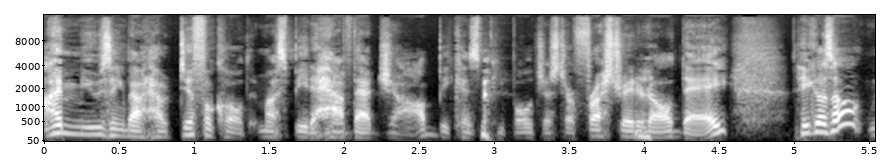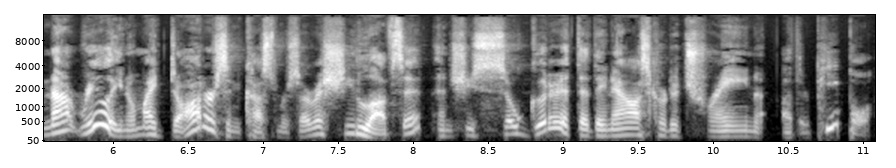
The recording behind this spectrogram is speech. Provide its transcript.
I'm musing about how difficult it must be to have that job because people just are frustrated all day. He goes, Oh, not really. You know, my daughter's in customer service. She loves it. And she's so good at it that they now ask her to train other people.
